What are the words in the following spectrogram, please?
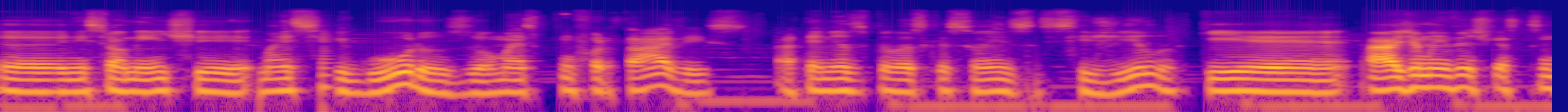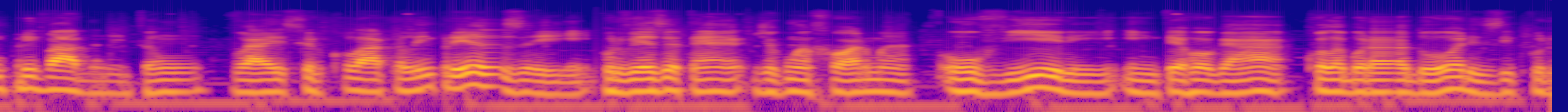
uh, inicialmente mais seguros ou mais confortáveis, até mesmo pelas questões de sigilo, que haja uma investigação privada. Né? Então, vai circular pela empresa e, por vezes, até de alguma forma ouvir e, e interrogar colaboradores e por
